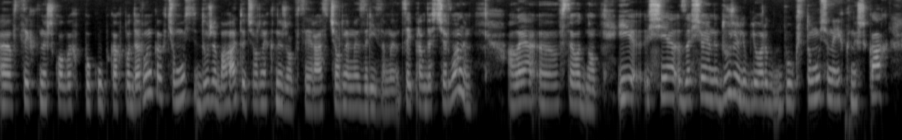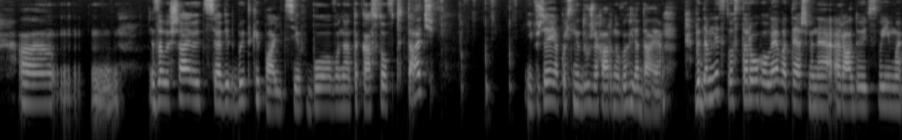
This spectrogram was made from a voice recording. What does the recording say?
е, в цих книжкових покупках, подарунках чомусь дуже багато чорних книжок в цей раз з чорними зрізами. Цей, правда, з червоним, але е, все одно. І ще за що я не дуже люблю Artbooks, тому що на їх книжках. е, Залишаються відбитки пальців, бо вона така soft touch і вже якось не дуже гарно виглядає. Видавництво Старого Лева теж мене радують своїми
